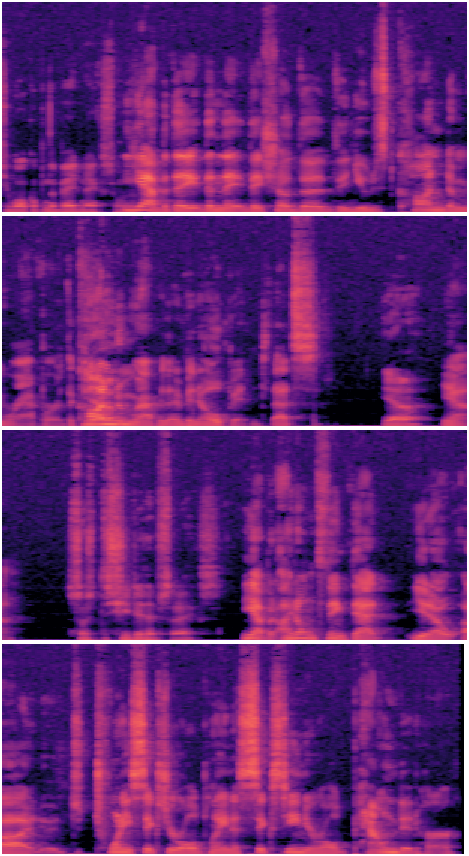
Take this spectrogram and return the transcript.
she woke up in the bed next to him. Yeah, but they then they they showed the the used condom wrapper, the condom wrapper that had been opened. That's Yeah. yeah. So she did have sex. Yeah, but I don't think that, you know, uh 26 year old playing a 16 year old pounded her.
